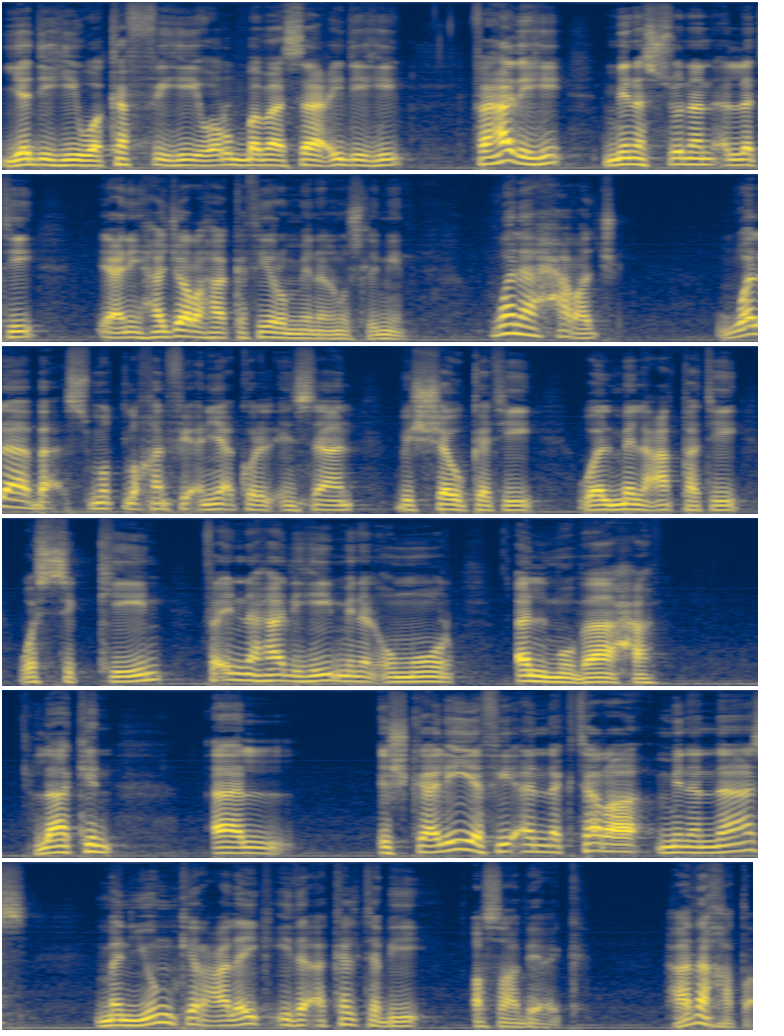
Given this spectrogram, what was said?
يده وكفه وربما ساعده. فهذه من السنن التي يعني هجرها كثير من المسلمين. ولا حرج ولا بأس مطلقا في أن يأكل الإنسان بالشوكة والملعقة والسكين فإن هذه من الأمور المباحة. لكن الإشكالية في أنك ترى من الناس من ينكر عليك إذا أكلت بأصابعك. هذا خطأ.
